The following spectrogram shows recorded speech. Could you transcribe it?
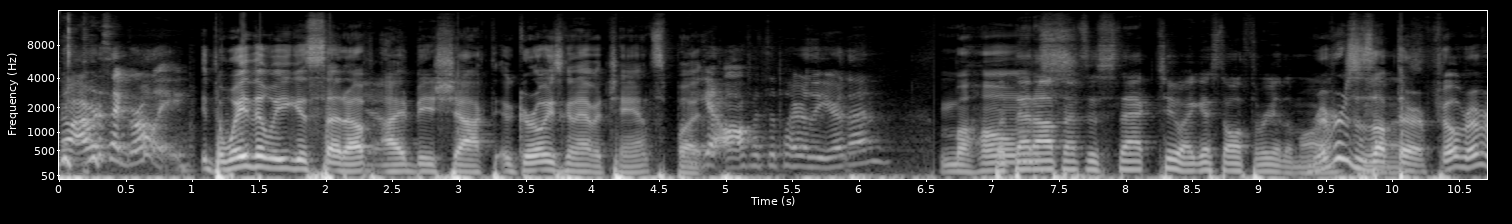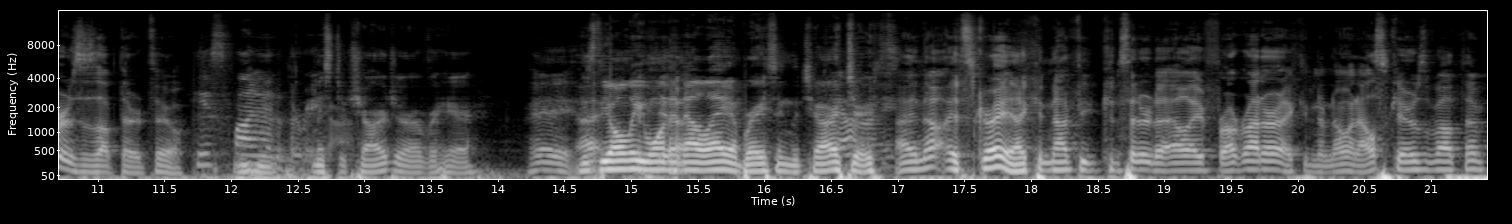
No, I would have said Gurley. the way the league is set up, Yeah. I'd be shocked. Gurley's going to have a chance, You but get offensive player of the year then? Mahomes. but that offense is stacked too. I guess all three of them are. Rivers is up there. Phil Rivers is up there too. He's flying under the radar. Mr. Charger over here. Hey, He's the only one in LA embracing the Chargers. right. I know it's great. I cannot be considered a LA frontrunner. I can. No one else cares about them.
